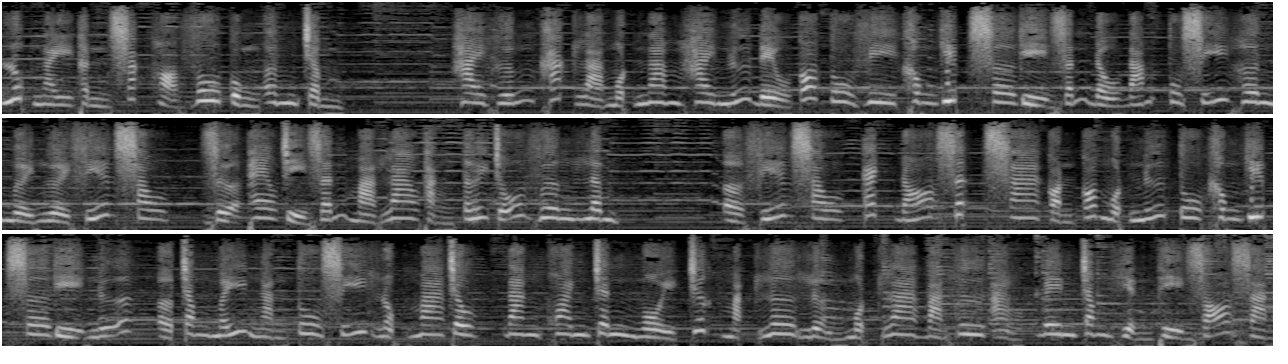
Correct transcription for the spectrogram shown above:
Lúc này thần sắc họ vô cùng âm trầm. Hai hướng khác là một nam hai nữ đều có tu vi không kiếp sơ kỳ dẫn đầu đám tu sĩ hơn 10 người phía sau, dựa theo chỉ dẫn mà lao thẳng tới chỗ Vương Lâm. Ở phía sau, cách đó rất xa còn có một nữ tu không kiếp sơ kỳ nữa, ở trong mấy ngàn tu sĩ lục ma châu, đang khoanh chân ngồi trước mặt lơ lửng một la bàn hư ảo, bên trong hiển thị rõ ràng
